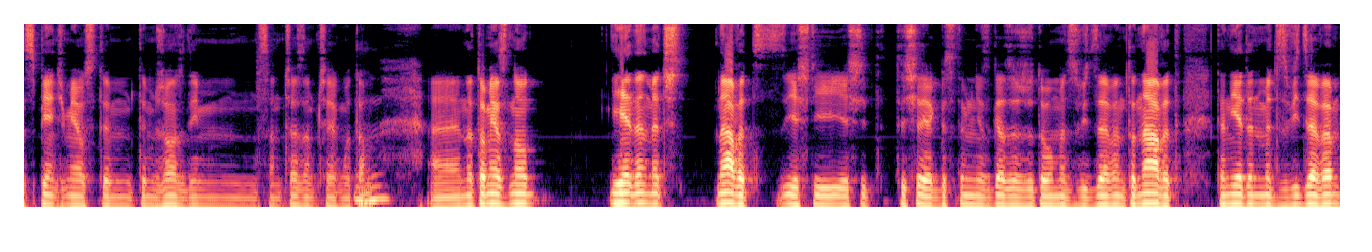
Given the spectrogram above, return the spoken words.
z pięć miał z tym, tym Jordim Sanchezem, czy jak mu tam. Mm -hmm. Natomiast no, jeden mecz, nawet jeśli, jeśli ty się jakby z tym nie zgadzasz, że to był mecz z Widzewem, to nawet ten jeden mecz z Widzewem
